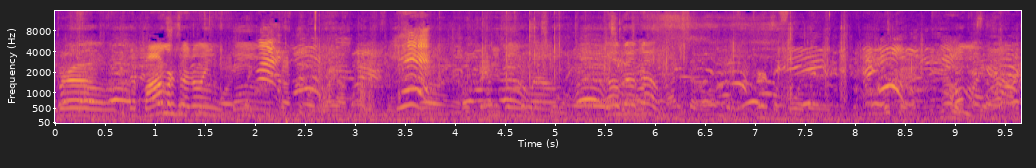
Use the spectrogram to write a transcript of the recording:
Bro, bombers are doing dang. Go, go, go. Oh my god.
